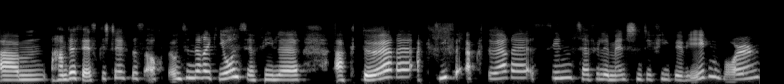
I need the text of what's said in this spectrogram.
Ähm, haben wir festgestellt, dass auch bei uns in der Region sehr viele Akteure, aktive Akteure sind, sehr viele Menschen, die viel bewegen wollen.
